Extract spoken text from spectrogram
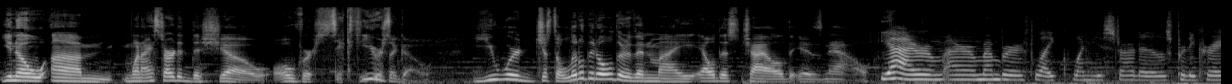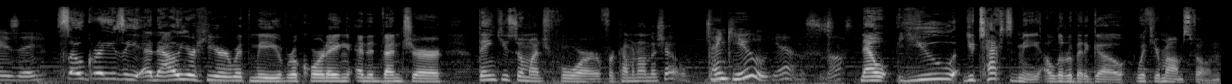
You know, um, when I started this show over six years ago, you were just a little bit older than my eldest child is now. Yeah, I, rem- I remember like when you started, it was pretty crazy. so crazy and now you're here with me recording an adventure thank you so much for for coming on the show Thank you. Yeah, this is awesome. now you you texted me a little bit ago with your mom's phone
